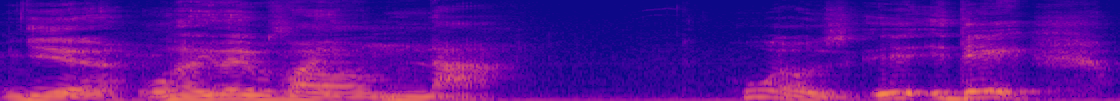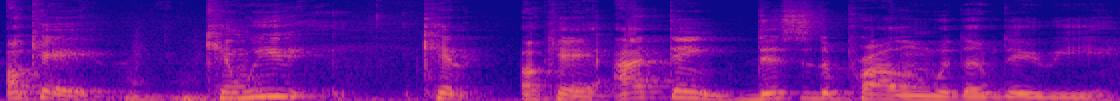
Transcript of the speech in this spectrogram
Yeah. Like they was like, um, nah. Who else? It- they okay. Can we? Can okay? I think this is the problem with WWE,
